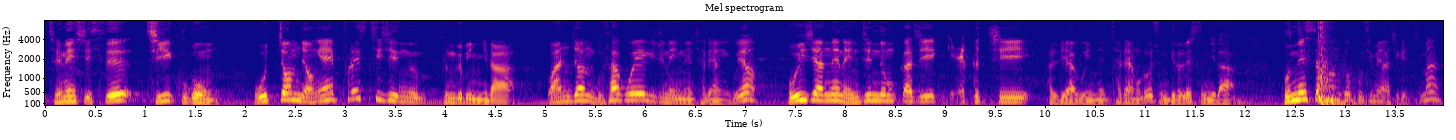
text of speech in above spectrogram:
제네시스 G90 5.0의 프레스티지 등급, 등급입니다. 완전 무사고의 기준에 있는 차량이고요. 보이지 않는 엔진룸까지 깨끗이 관리하고 있는 차량으로 준비를 했습니다. 본넷 상황도 보시면 아시겠지만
